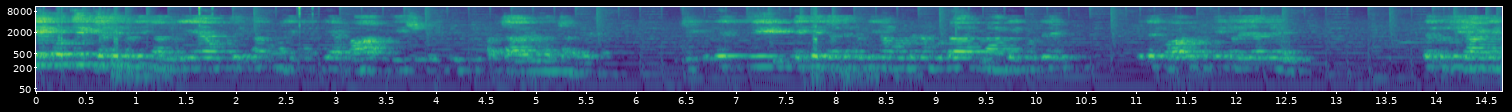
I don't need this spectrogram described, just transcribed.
ਚਲੇ ਜਾਓ ਯੂਕੇ ਚਲੇ ਜਾਓ ਇਹ ਉੱਥੇ ਵੀ ਜਥੇਬੰਦੀ ਚੱਲ ਰਹੀ ਹੈ, ਉੱਥੇ ਵੀ ਅਗਵਾਈ ਕਰਦੀ ਹੈ ਬਾਹਰ ਦੇਸ਼ ਦੇ ਵਿੱਚ ਪ੍ਰਚਾਰ ਵਿੱਚ ਚੱਲ ਰਿਹਾ ਹੈ। ਜੀ ਕਿਤੇ ਤੁਸੀਂ ਇੱਥੇ ਜਥੇਬੰਦੀ ਨਾਲ ਮੁੰਡੇ ਨਾਲ ਮੁੰਡਾ ਲਾ ਕੇ ਤੁਰਦੇ ਕਿਤੇ ਫੌਰਨ ਤੁਸੀਂ ਚਲੇ ਜਾਂਦੇ ਹੋ, ਤੇ ਤੁਸੀਂ ਜਾ ਕੇ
